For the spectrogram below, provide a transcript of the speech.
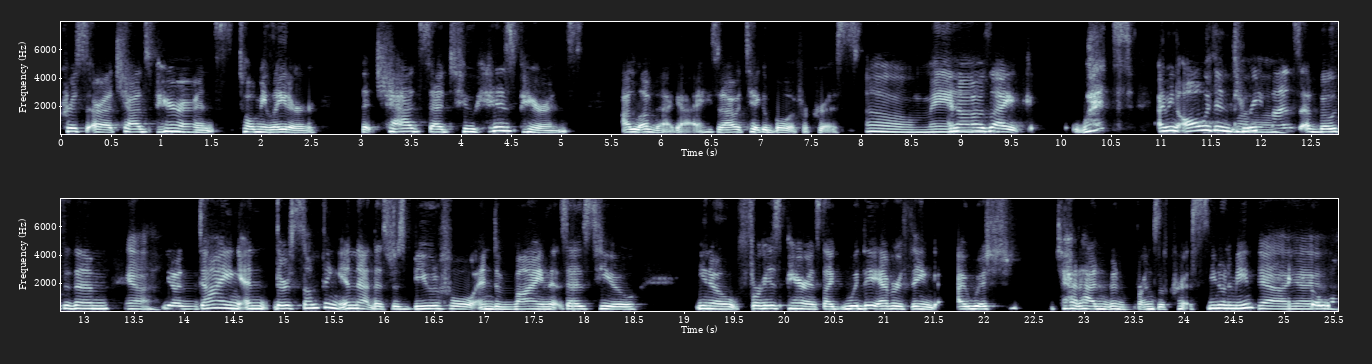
Chris or uh, Chad's parents told me later that Chad said to his parents, I love that guy. He said, I would take a bullet for Chris. Oh man. And I was like, what? I mean, all within three Wow. months of both of them, yeah. you know, dying. And there's something in that that's just beautiful and divine that says to you, you know, for his parents, like, would they ever think, I wish Chad hadn't been friends with Chris? You know what I mean? Yeah. Yeah. So- yeah.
